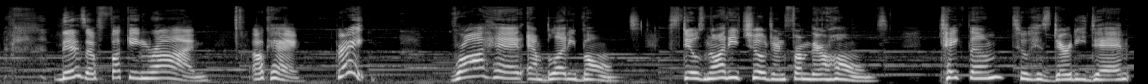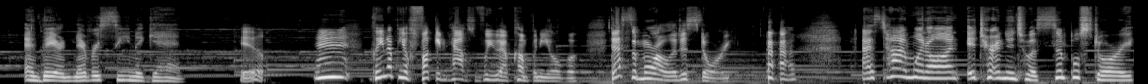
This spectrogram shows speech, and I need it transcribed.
There's a fucking rhyme. Okay, great. Rawhead and Bloody Bones steals naughty children from their homes, take them to his dirty den, and they are never seen again. Ew. Mm. Clean up your fucking house before you have company over. That's the moral of this story. As time went on, it turned into a simple story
